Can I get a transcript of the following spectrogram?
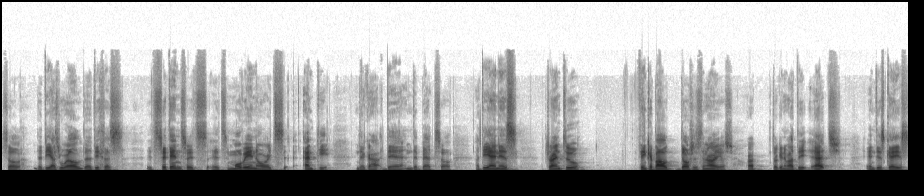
So the idea as well that this has, it's sitting, so it's, it's moving or it's empty, the, the, the bed. So at the end is trying to think about those scenarios. We're talking about the edge. In this case,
